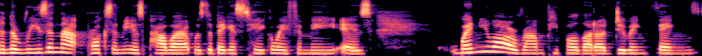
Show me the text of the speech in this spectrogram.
And the reason that proximity is power was the biggest takeaway for me is when you are around people that are doing things,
